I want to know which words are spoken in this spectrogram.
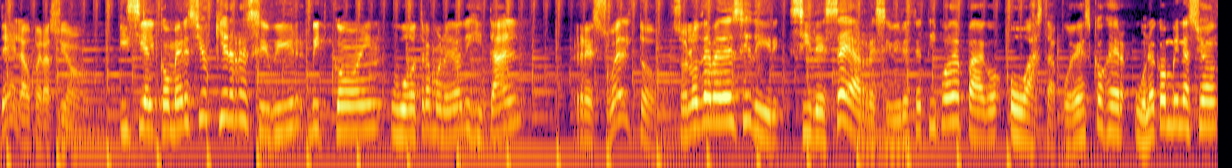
de la operación. Y si el comercio quiere recibir Bitcoin u otra moneda digital, Resuelto. Solo debe decidir si desea recibir este tipo de pago o hasta puede escoger una combinación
